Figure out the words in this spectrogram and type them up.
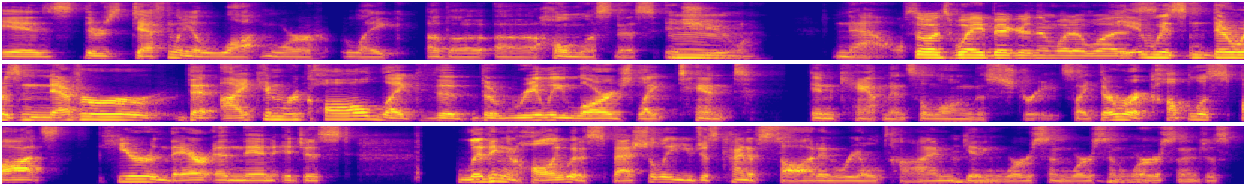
is there's definitely a lot more like of a, a homelessness issue Mm. now. so it's way bigger than what it was. It was there was never that I can recall like the the really large like tent encampments along the streets. Like there were a couple of spots here and there and then it just living in Hollywood especially you just kind of saw it in real time Mhm. getting worse and worse and Mhm. worse and just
